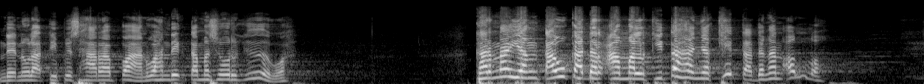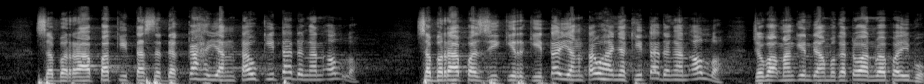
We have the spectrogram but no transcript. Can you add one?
Nolak tipis harapan, wah ndek tama surga wah. Karena yang tahu kadar amal kita hanya kita dengan Allah. Seberapa kita sedekah yang tahu kita dengan Allah. Seberapa zikir kita yang tahu hanya kita dengan Allah. Coba mangkin yang berketuan Bapak Ibu.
